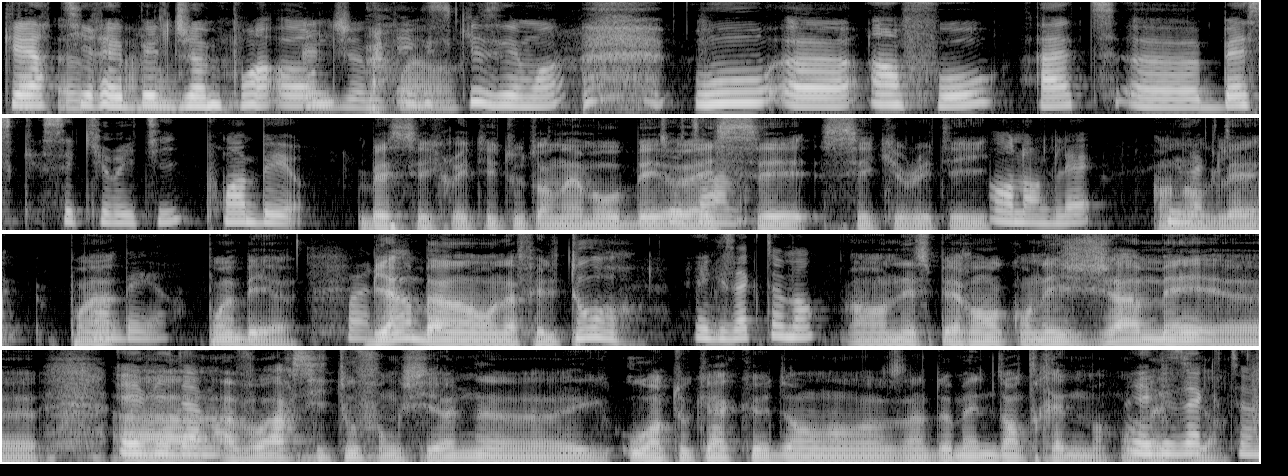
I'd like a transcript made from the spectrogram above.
care-belgium.org, Belgium.org. excusez-moi, ou euh, info at euh, besksecurity.be Best Security, tout en un mot, B-E-S-C Security en anglais. en exactement. anglais. Point, .be. point BE. Voilà. Bien, ben, on a fait le tour. Exactement. en espérant qu'on n'ait jamais euh, à, voir si tout fonctionne, euh, ou en tout cas que dans un domaine d'entraînement. Exactement,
